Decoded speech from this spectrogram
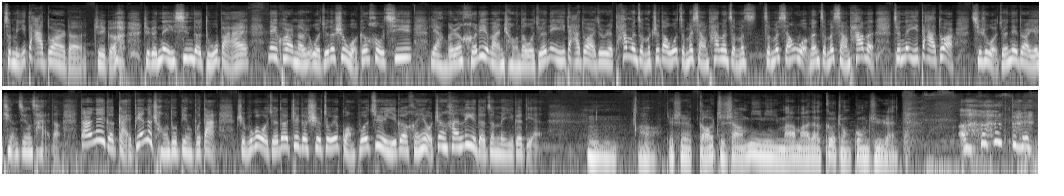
这么一大段的 这个这个内心的独白那块呢，我觉得是我跟后期两个人合力完成的。我觉得那一大段就是他们怎么知道我怎么想，他们怎么怎么想我们怎么想他们，就那一大段，其实我觉得那段也挺精彩的。当然那个改编的程度并不大，只不过我觉得这个是作为广播剧一个很有震撼力的这么一个点。嗯啊，就是稿纸上密密麻麻的各种工具人。啊，对。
